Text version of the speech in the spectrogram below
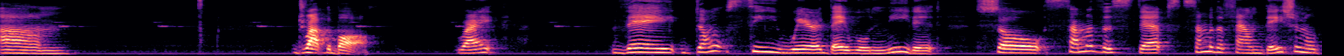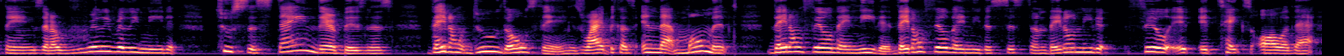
um, drop the ball right? They don't see where they will need it. So, some of the steps, some of the foundational things that are really, really needed to sustain their business, they don't do those things, right? Because in that moment, they don't feel they need it. They don't feel they need a system. They don't need it, feel it, it takes all of that.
